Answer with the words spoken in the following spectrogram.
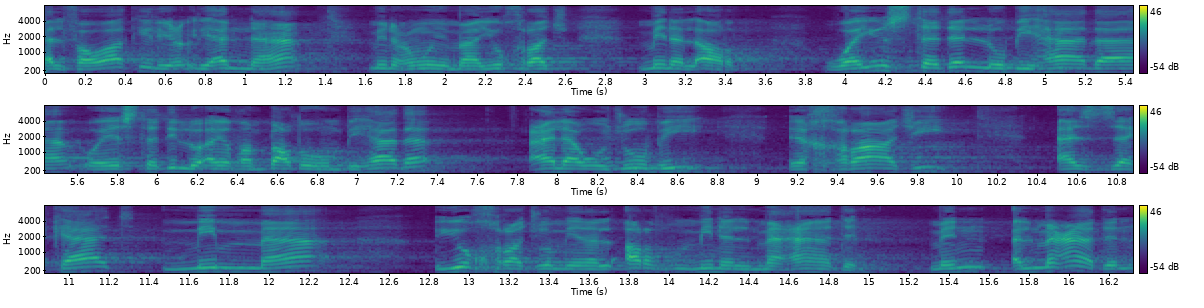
الفواكه لأنها من عموم ما يخرج من الأرض. ويستدل بهذا ويستدل أيضا بعضهم بهذا على وجوب إخراج الزكاة مما يخرج من الأرض من المعادن من المعادن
